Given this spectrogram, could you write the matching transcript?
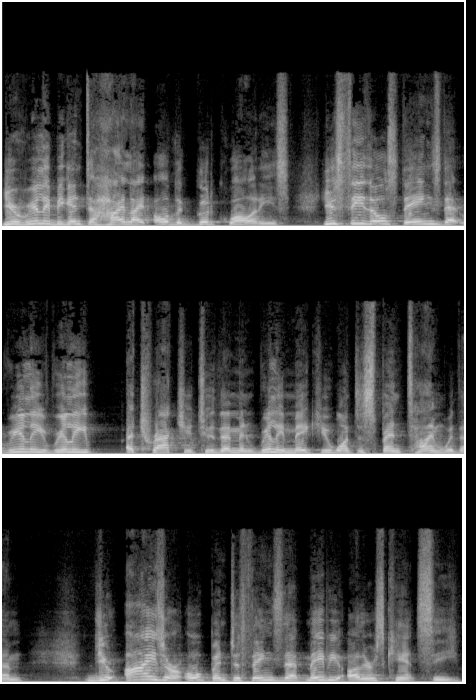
You really begin to highlight all the good qualities. You see those things that really, really attract you to them and really make you want to spend time with them. Your eyes are open to things that maybe others can't see.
